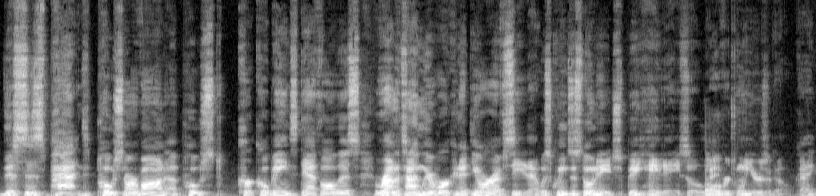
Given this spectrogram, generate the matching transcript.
this is Pat post Nirvana, post Kurt Cobain's death. All this around the time we were working at the RFC. That was Queens of Stone Age's big heyday. So a little Right. over 20 years ago. Okay.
